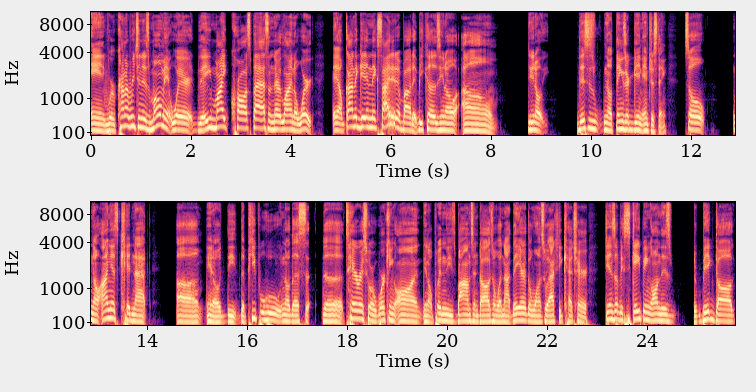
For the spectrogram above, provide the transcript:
And we're kind of reaching this moment where they might cross paths in their line of work. And I'm kind of getting excited about it because, you know, um, you know, this is, you know, things are getting interesting. So, you know, Anya's kidnapped. Um, you know, the the people who, you know, the the terrorists who are working on, you know, putting these bombs and dogs and whatnot, they are the ones who actually catch her. She ends up escaping on this big dog,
